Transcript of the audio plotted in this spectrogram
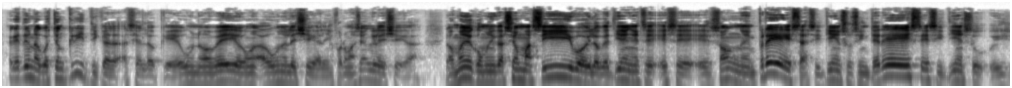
Hay que tener una cuestión crítica hacia lo que uno ve y a uno le llega, la información que le llega. Los medios de comunicación masivos y lo que tienen ese, ese, eh, son empresas y tienen sus intereses y tienen su, y,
